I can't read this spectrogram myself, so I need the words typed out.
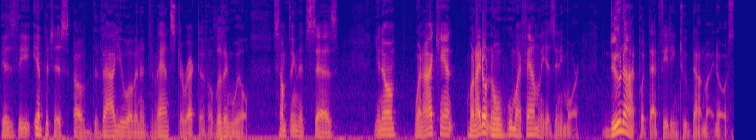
is the impetus of the value of an advance directive, a living will, something that says, you know, when I can't, when I don't know who my family is anymore, do not put that feeding tube down my nose.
